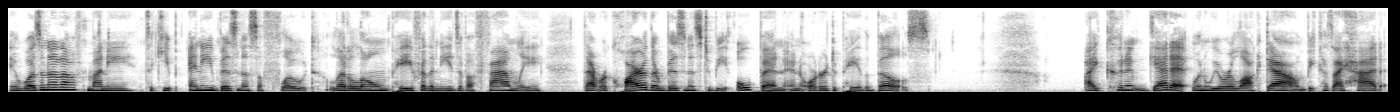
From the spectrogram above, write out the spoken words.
It wasn't enough money to keep any business afloat, let alone pay for the needs of a family that require their business to be open in order to pay the bills. I couldn't get it when we were locked down because I had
